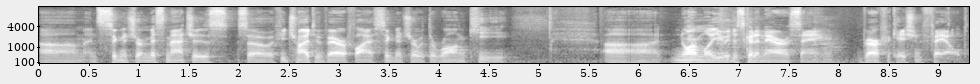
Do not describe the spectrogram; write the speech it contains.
um, and signature mismatches. So if you try to verify a signature with the wrong key, uh, normally you would just get an error saying verification failed.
